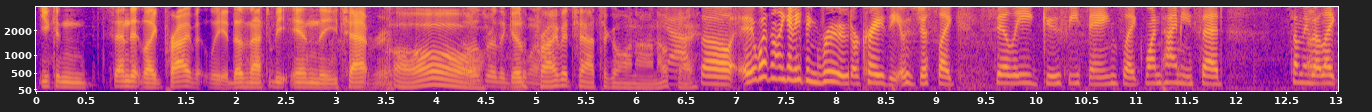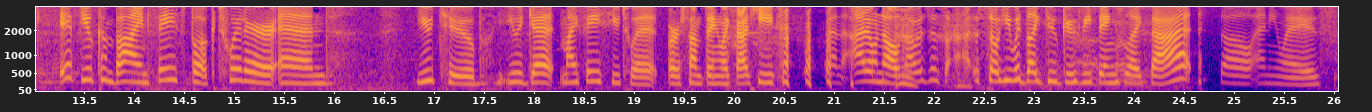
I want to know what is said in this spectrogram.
You can send it like privately. It doesn't have to be in the chat room. Oh. Those were the good the ones. private chats are going on. Okay. Yeah, so it wasn't like anything rude or crazy. It was just like silly, goofy things. Like one time he said something about like if you combine Facebook, Twitter, and YouTube, you would get my face you twit or something like that. He and I don't know. That was just so he would like do goofy things like that. So, anyways.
